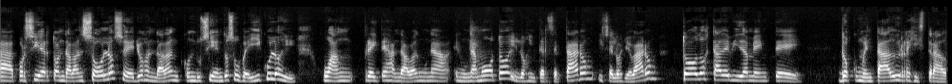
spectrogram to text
Ah, por cierto, andaban solos, ellos andaban conduciendo sus vehículos y Juan Freites andaba en una, en una moto y los interceptaron y se los llevaron. Todo está debidamente documentado y registrado.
